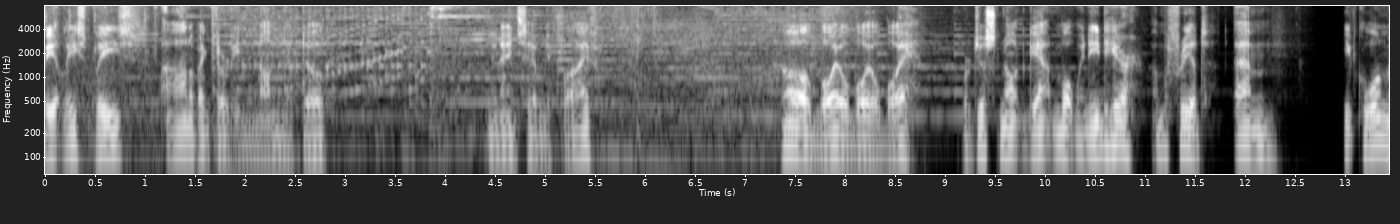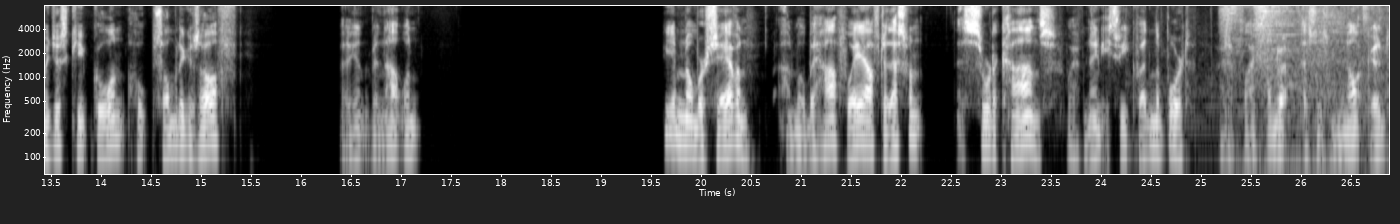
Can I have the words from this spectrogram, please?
Three at least, please. And a big dirty none, you dog. 29.75. Oh boy, oh boy, oh boy. We're just not getting what we need here, I'm afraid. Um, keep going, we just keep going. Hope somebody goes off. It ain't been that one. Game number seven, and we'll be halfway after this one. It's Sword of Khans. We have 93 quid on the board out of 500. This is not good.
